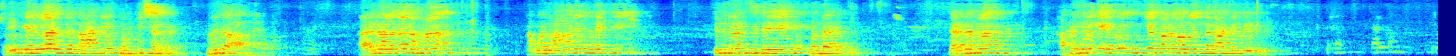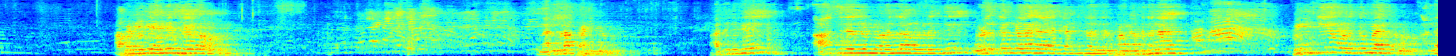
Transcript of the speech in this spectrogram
நீங்க எல்லாம் இந்த நாட்டையும் பொக்கிஷங்க புரியுதா? அதனாலதான் நம்ம நம்ம நாடு இன்னைக்கு சில்ட்ரன்ஸ் டேயையும் கொண்டாடுது. சரிதானா? அப்ப நீங்க எவ்வளவு முக்கியமானவங்க இந்த நாட்டுக்கு? அப்ப நீங்க என்ன செய்யணும்? நல்லா படிக்கணும். அதுக்கு ஆசிரியர்கள் முதல்ல அவங்களுக்கு ஒழுக்கங்களை கற்றுட்டு வந்திருப்பாங்க அப்படிதானே? வீட்லயும் ஒழுக்கமா இருக்கணும். அந்த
